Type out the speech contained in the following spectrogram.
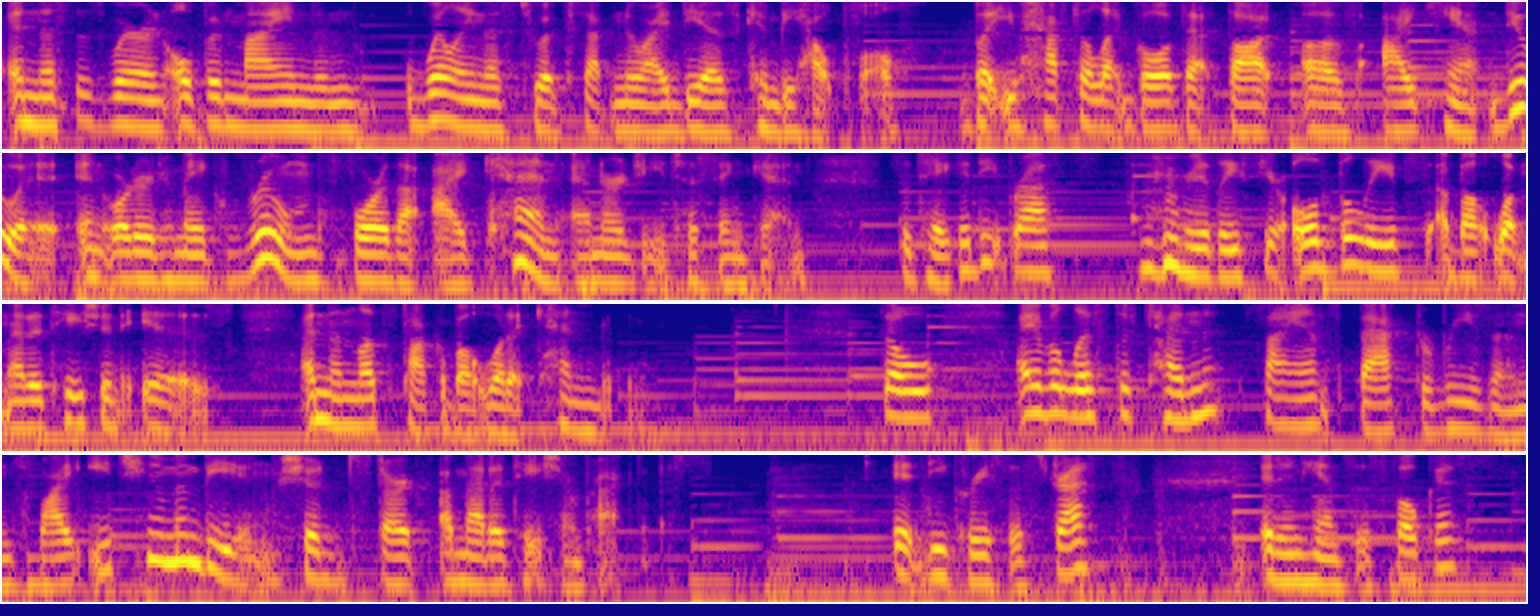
And this is where an open mind and willingness to accept new ideas can be helpful but you have to let go of that thought of I can't do it in order to make room for the I can energy to sink in. So take a deep breath, release your old beliefs about what meditation is, and then let's talk about what it can be. So, I have a list of 10 science backed reasons why each human being should start a meditation practice. It decreases stress, it enhances focus,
